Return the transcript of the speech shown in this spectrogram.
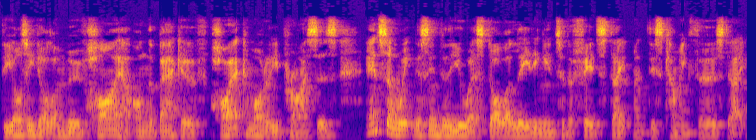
the Aussie dollar move higher on the back of higher commodity prices and some weakness into the US dollar leading into the Fed statement this coming Thursday.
